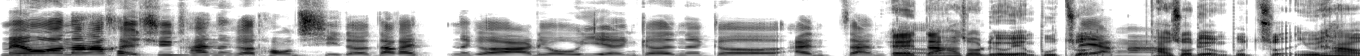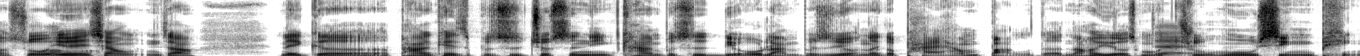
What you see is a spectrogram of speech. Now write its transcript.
没有啊，那他可以去看那个同期的大概那个啊留言跟那个按赞。哎、欸，但他说留言不准，啊、他说留言不准，因为他有说，哦、因为像你知道那个 Podcast 不是就是你看不是浏览不是有那个排行榜的，然后又有什么瞩目新品，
